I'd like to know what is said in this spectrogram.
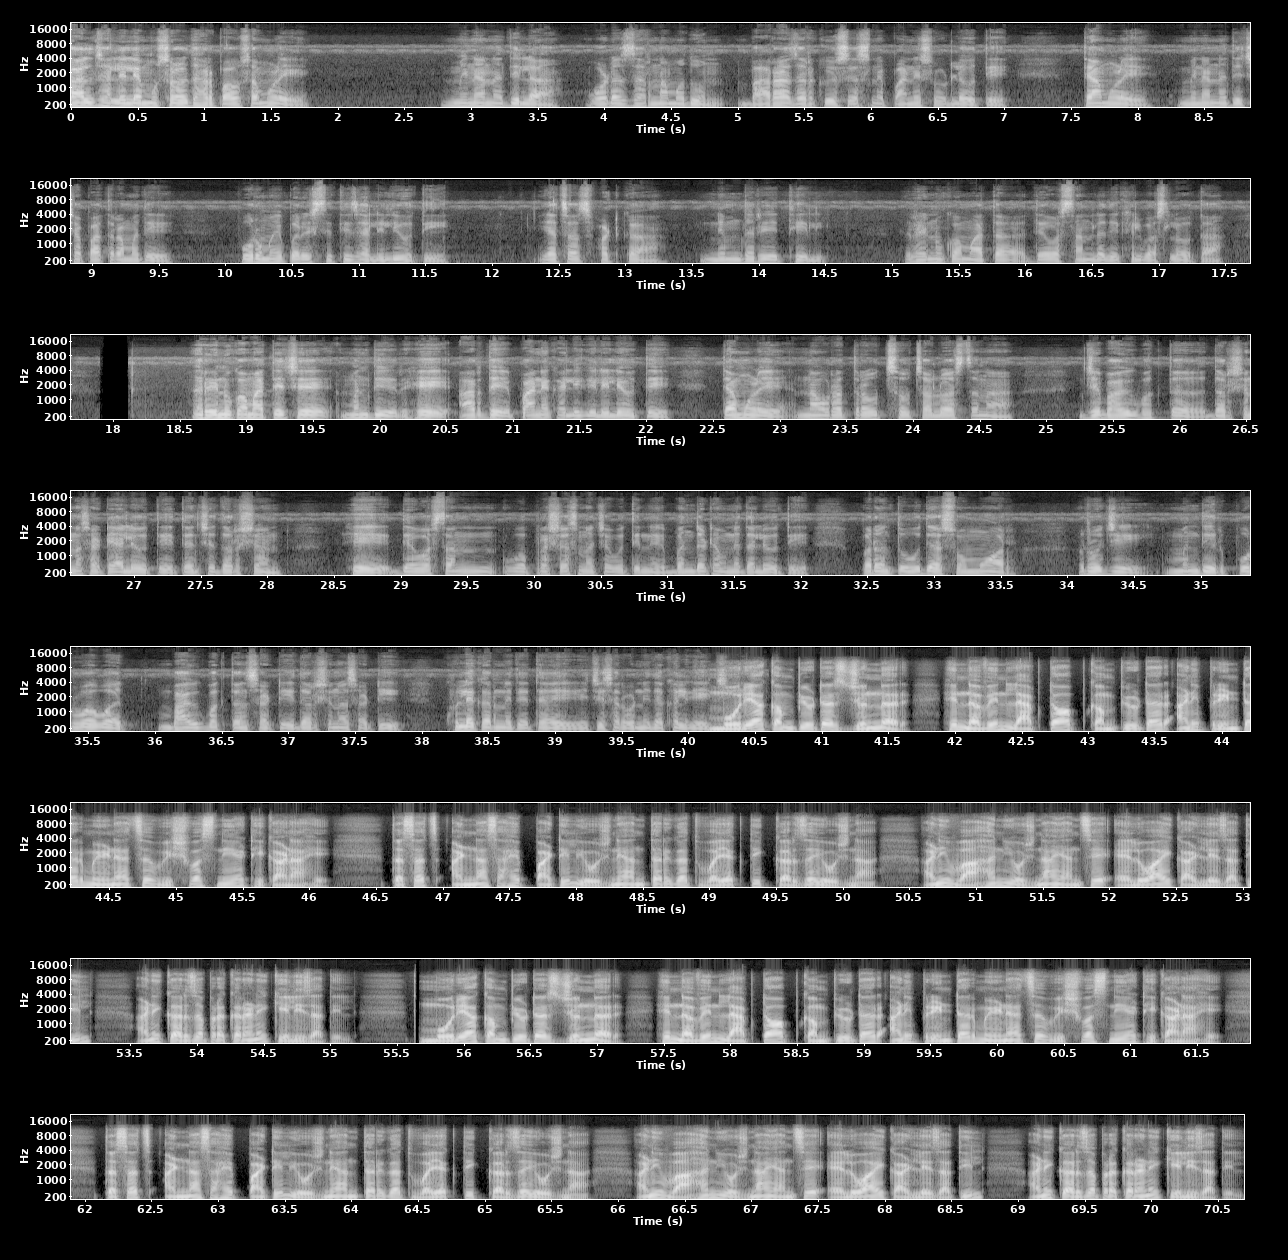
काल झालेल्या मुसळधार पावसामुळे मीना नदीला वडस धरणामधून बारा हजार क्युसेसने पाणी सोडले होते. त्यामुळे मीना नदीच्या पात्रामध्ये पूरमय परिस्थिती झालेली होती. याचाच फटका निमदरी येथील रेणुका माता देवस्थानला देखील बसला होता. रेणुका मातेचे मंदिर हे अर्धे पाण्याखाली गेलेले होते. त्यामुळे नवरात्र उत्सव चालू असताना जे भाविक भक्त दर्शनासाठी आले होते त्यांचे दर्शन हे देवस्थान व प्रशासनाच्या वतीने बंद ठेवण्यात आले होते. परंतु उद्या सोमवार रोजी मंदिर पूर्ववत भाविक भक्तांसाठी दर्शनासाठी खुले करण्यात येत आहे याची सर्वांनी दखल घ्यायची. मोर्या कम्प्युटर्स जुन्नर हे नवीन लॅपटॉप कम्प्युटर आणि प्रिंटर मिळण्याचं विश्वसनीय ठिकाण आहे. तसंच अण्णासाहेब पाटील योजनेअंतर्गत वैयक्तिक कर्ज योजना आणि वाहन योजना यांचे एल आय काढले जातील आणि कर्ज प्रकरणे केली जातील. मोर्या कम्प्युटर्स जुन्नर हे नवीन लॅपटॉप कम्प्युटर आणि प्रिंटर मिळण्याचं विश्वसनीय ठिकाण आहे. तसंच अण्णासाहेब पाटील योजनेअंतर्गत वैयक्तिक कर्ज योजना आणि वाहन योजना यांचे एलओआय काढले जातील आणि कर्ज प्रकरणे केली जातील.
